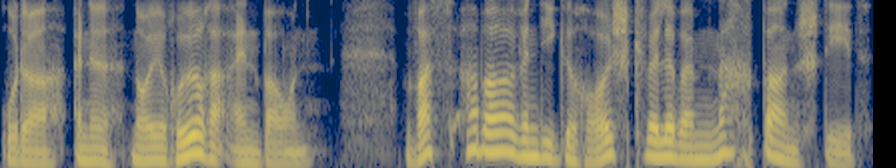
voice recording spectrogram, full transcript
oder eine neue Röhre einbauen. Was aber, wenn die Geräuschquelle beim Nachbarn steht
